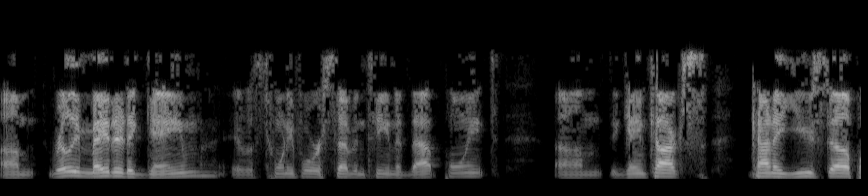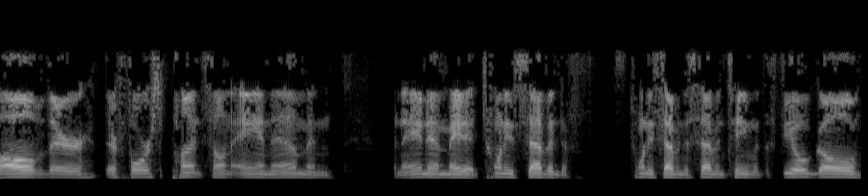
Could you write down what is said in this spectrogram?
Um, really made it a game. It was 24-17 at that point. Um, the Gamecocks kind of used up all of their their forced punts on A and M, and and A and M made it 27 to 27 to 17 with the field goal.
